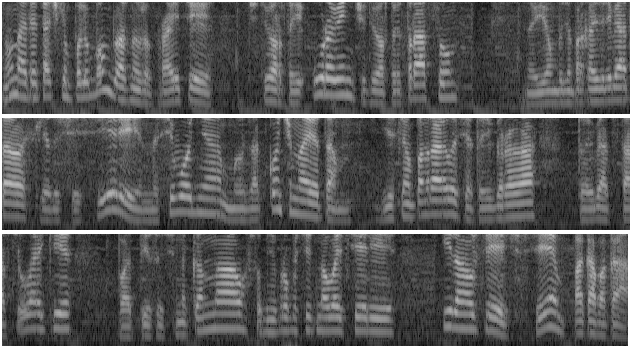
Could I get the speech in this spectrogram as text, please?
Ну, на этой тачке по-любому должны же пройти четвертый уровень, четвертую трассу. Но ее мы будем проходить, ребята, в следующей серии. На сегодня мы закончим на этом. Если вам понравилась эта игра, то, ребят, ставьте лайки, подписывайтесь на канал, чтобы не пропустить новые серии. И до новых встреч. Всем пока-пока.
